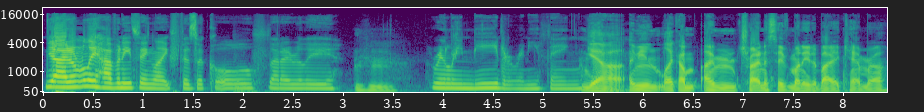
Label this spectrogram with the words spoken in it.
yeah. I don't really have anything like physical that I really really need or anything. Yeah. I mean, like I'm I'm trying to save money to buy a camera,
